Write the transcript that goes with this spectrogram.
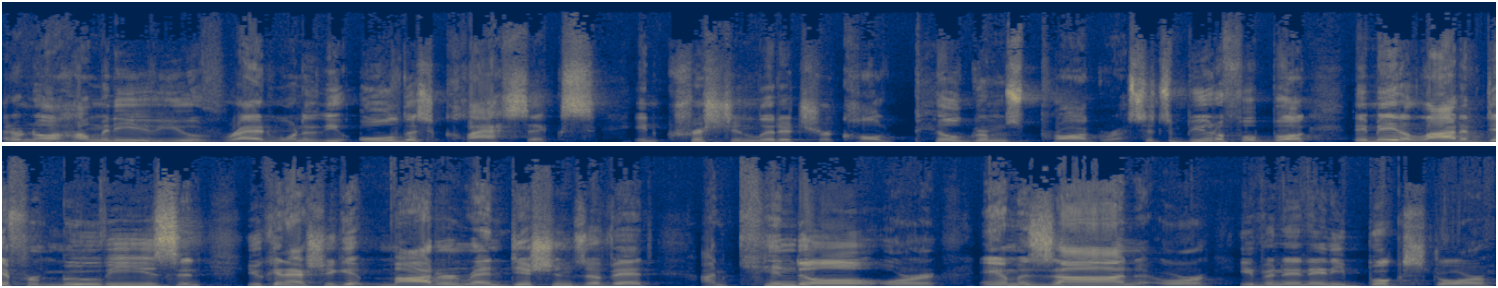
I don't know how many of you have read one of the oldest classics in Christian literature called Pilgrim's Progress. It's a beautiful book. They made a lot of different movies, and you can actually get modern renditions of it on Kindle or Amazon or even in any bookstore.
